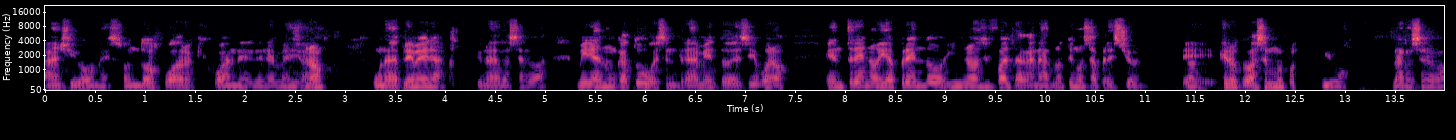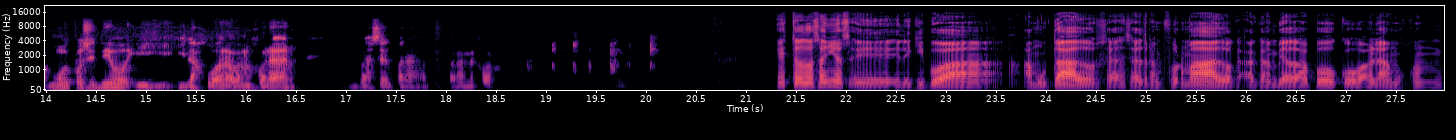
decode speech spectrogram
Angie Gómez. Son dos jugadores que juegan en, el medio, ¿no? Una de primera y una de reserva. Miriam nunca tuvo ese entrenamiento de decir, bueno, entreno y aprendo y no hace falta ganar, no tengo esa presión. creo que va a ser muy positivo la reserva, muy positivo y, la jugadora va a mejorar, va a ser para, para mejor. Estos dos años eh, el equipo ha, mutado, se ha, transformado, ha, cambiado a poco. Hablábamos con,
